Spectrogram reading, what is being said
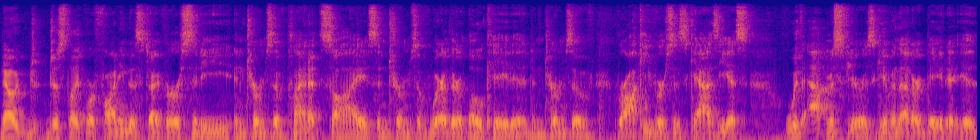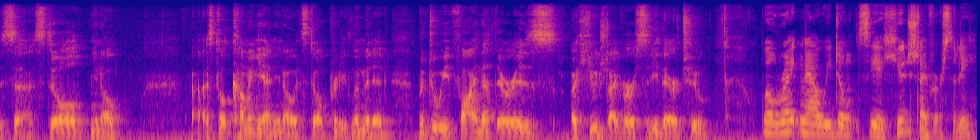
Now, j- just like we're finding this diversity in terms of planet size, in terms of where they're located, in terms of rocky versus gaseous, with atmospheres, given that our data is uh, still, you know, uh, still coming in, you know, it's still pretty limited. But do we find that there is a huge diversity there too? Well, right now we don't see a huge diversity,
